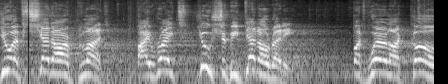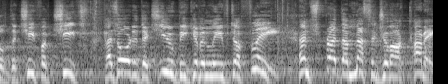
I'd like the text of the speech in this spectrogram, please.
You have shed our blood. By rights, you should be dead already. But Weyrloc Guld, the Chief of Chiefs, has ordered that you be given leave to flee and spread the message of our coming.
